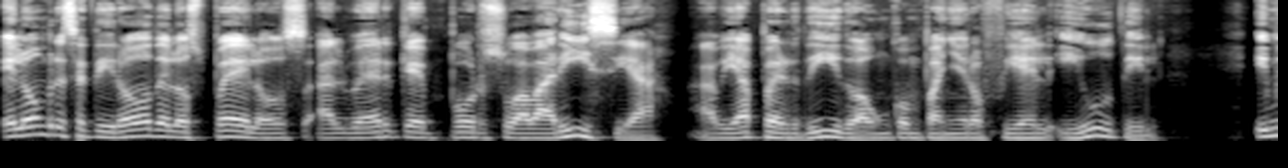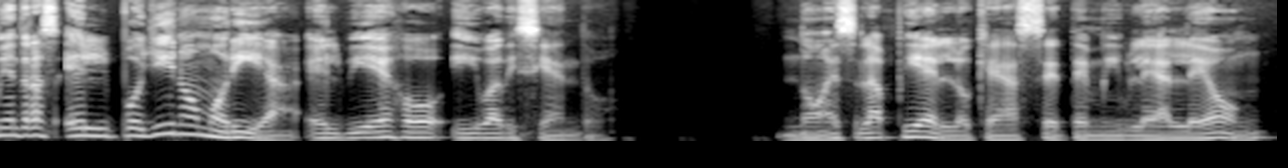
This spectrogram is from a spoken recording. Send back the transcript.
El hombre se tiró de los pelos al ver que por su avaricia había perdido a un compañero fiel y útil. Y mientras el pollino moría, el viejo iba diciendo, no es la piel lo que hace temible al león.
